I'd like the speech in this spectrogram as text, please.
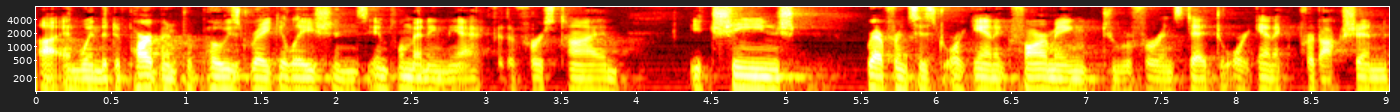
Uh, and when the department proposed regulations implementing the act for the first time, it changed references to organic farming to refer instead to organic production,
